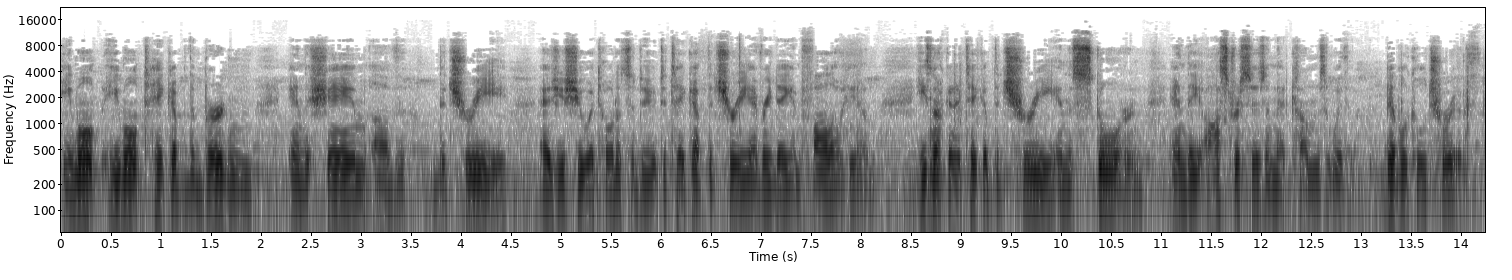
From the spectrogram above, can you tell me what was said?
He won't he won't take up the burden and the shame of the tree, as Yeshua told us to do, to take up the tree every day and follow him. He's not going to take up the tree and the scorn and the ostracism that comes with biblical truth.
